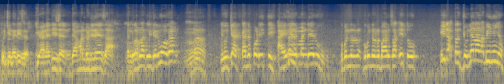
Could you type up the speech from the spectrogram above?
Uji netizen. Ya netizen, zaman Dodi Reza, tenggelam lagi Liga 2 kan? Hmm. Dihujat karena politik. Akhirnya Menderu, gubernur gubernur baru saat itu, tidak terjunnya anak bininya,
